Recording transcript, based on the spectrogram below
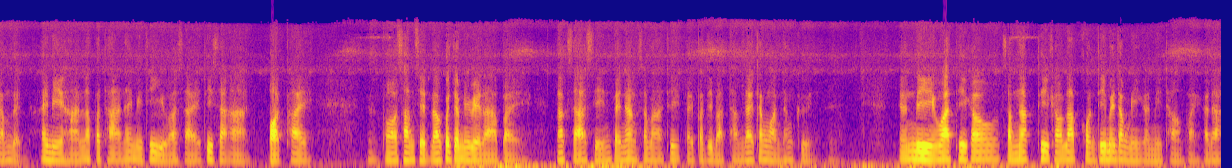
สำเร็จ ให้มีอาหารรับประทาน ให้มีที่อยู่อาศัยที่สะอาดปลอดภัย พอทำเสร็จเราก็จะมีเวลาไปรักษาศีลไปนั่งสมาธิไปปฏิบัติธรรมได้ทั้งวันทั้งคืนฉะนั้นมีวัดที่เขาสำนักที่เขารับคนที่ไม่ต้องมีเงินมีทองไปก็ได้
